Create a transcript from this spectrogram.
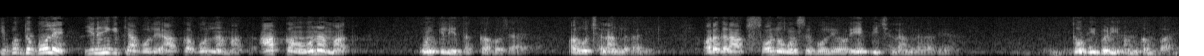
कि बुद्ध बोले, ये नहीं कि क्या बोले, आपका बोलना मात्र, आपका होना मात्र, उनके लिए धक्का हो जाएगा, और वो छलांग लगा लेगी। और अगर आप सौ लोगों से बोले और एक भी छलांग लगा गया तो भी बड़ी अनुकंपा है।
